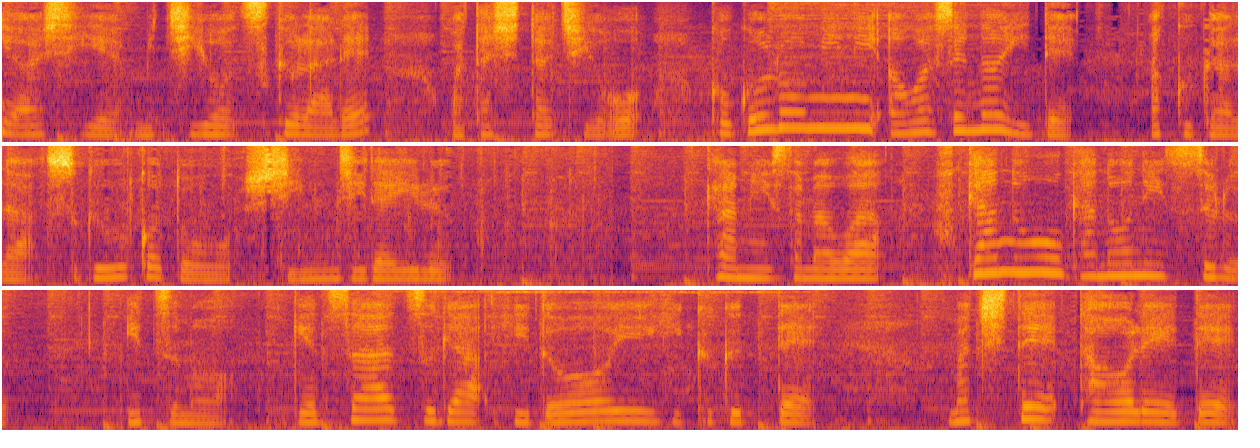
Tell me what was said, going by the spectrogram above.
い足へ道を作られ私たちを試みに合わせないで悪から救うことを信じている。神様は不可能を可能にする。いつも血圧がひどい低くて街で倒れて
